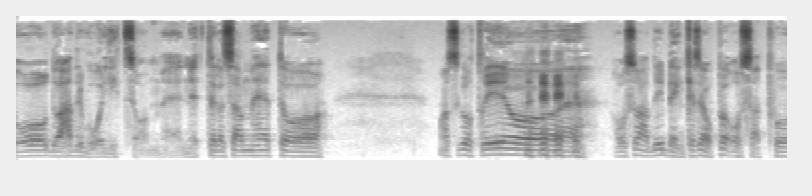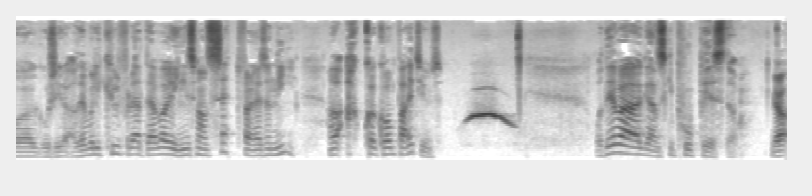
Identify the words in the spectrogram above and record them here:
Og da hadde det vært litt sånn eh, nødt eller sannhet og masse godteri. Og, og så hadde de benka seg oppe og satt på Gojira. Og det var litt kult, for det var jo ingen som hadde sett, for den er så ny. Han hadde akkurat kommet på iTunes. Og det var ganske poppis, da. ja.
